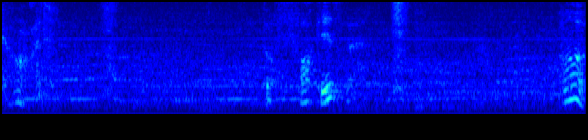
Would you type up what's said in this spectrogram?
God. The fuck is that? Oh,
